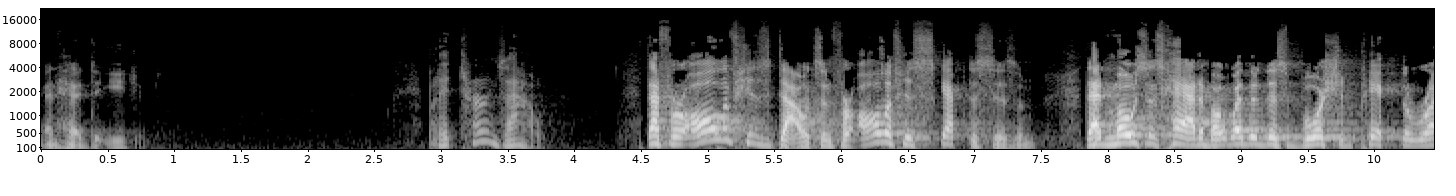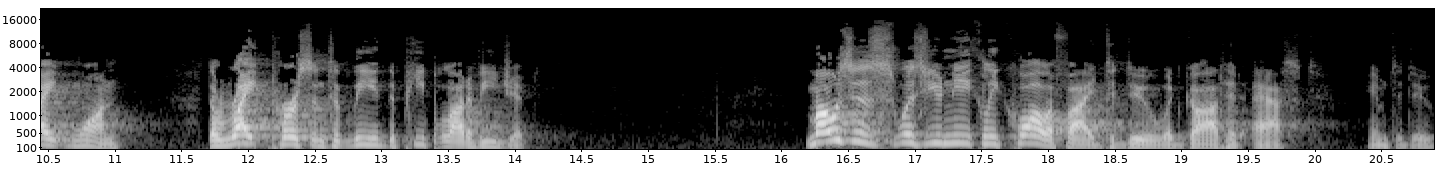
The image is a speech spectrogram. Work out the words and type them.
and head to Egypt. But it turns out that for all of his doubts and for all of his skepticism that Moses had about whether this bush had picked the right one, the right person to lead the people out of Egypt, Moses was uniquely qualified to do what God had asked him to do.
